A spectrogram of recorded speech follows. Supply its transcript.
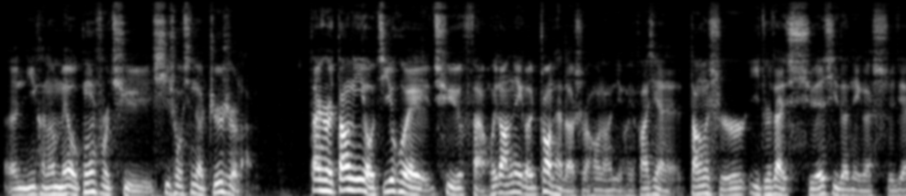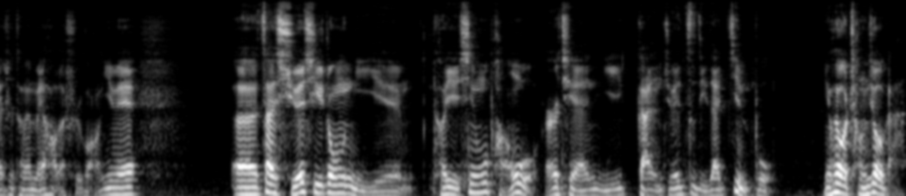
呃，你可能没有功夫去吸收新的知识了。但是当你有机会去返回到那个状态的时候呢，你会发现，当时一直在学习的那个时间是特别美好的时光，因为。呃，在学习中你可以心无旁骛，而且你感觉自己在进步，你会有成就感。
